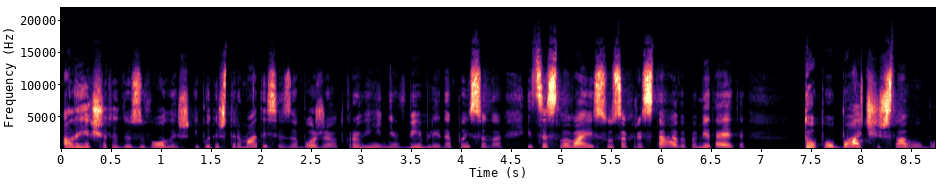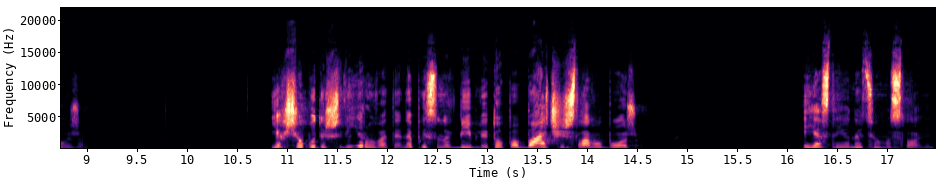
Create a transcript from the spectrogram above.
Але якщо ти дозволиш і будеш триматися за Боже откровіння, в Біблії написано, і це слова Ісуса Христа, ви пам'ятаєте, то побачиш славу Божу. Якщо будеш вірувати, написано в Біблії, то побачиш славу Божу. І я стою на цьому слові.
